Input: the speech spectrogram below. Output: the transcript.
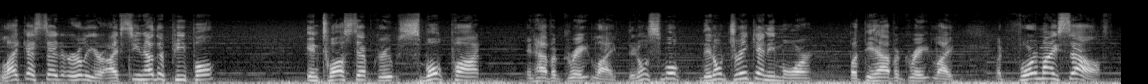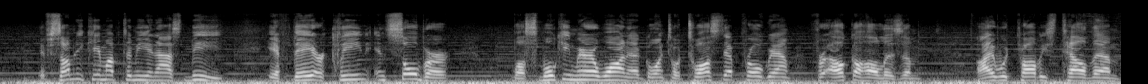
Like I said earlier, I've seen other people in 12 step groups smoke pot and have a great life. They don't smoke, they don't drink anymore, but they have a great life. But for myself, if somebody came up to me and asked me if they are clean and sober while smoking marijuana, going to a 12-step program for alcoholism, I would probably tell them,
